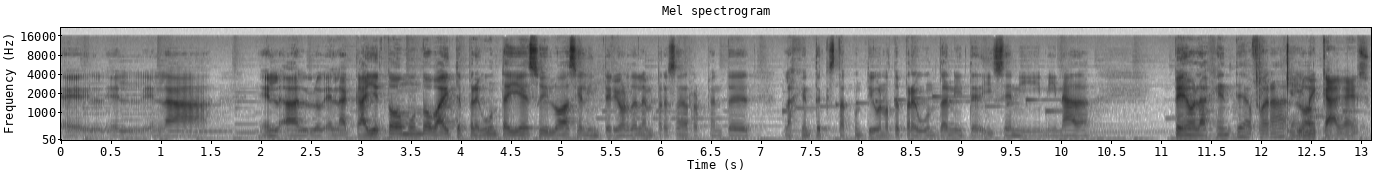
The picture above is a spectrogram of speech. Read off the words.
en la en, la calle todo el mundo va y te pregunta y eso, y lo hacia el interior de la empresa de repente la gente que está contigo no te pregunta ni te dice ni, ni nada. Pero la gente afuera... Que lo... me caga eso.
